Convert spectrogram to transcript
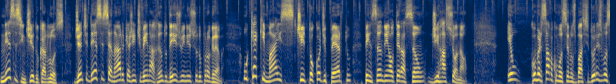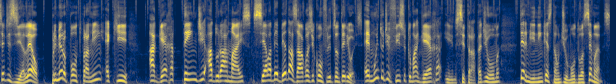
Nesse sentido, Carlos, diante desse cenário que a gente vem narrando desde o início do programa, o que é que mais te tocou de perto pensando em alteração de racional? Eu conversava com você nos bastidores e você dizia, Léo, primeiro ponto para mim é que a guerra tende a durar mais se ela beber das águas de conflitos anteriores. É muito difícil que uma guerra, e se trata de uma, termine em questão de uma ou duas semanas.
